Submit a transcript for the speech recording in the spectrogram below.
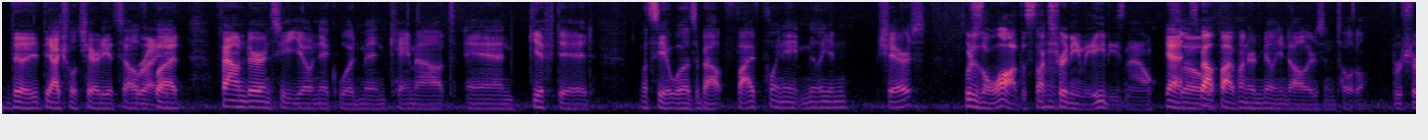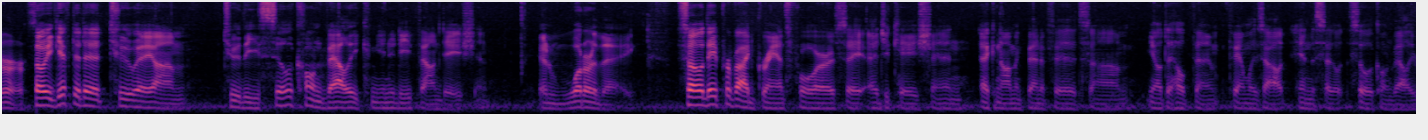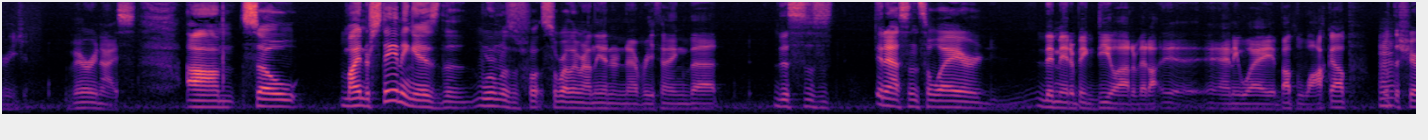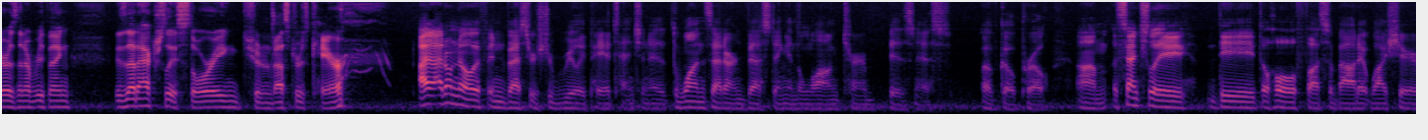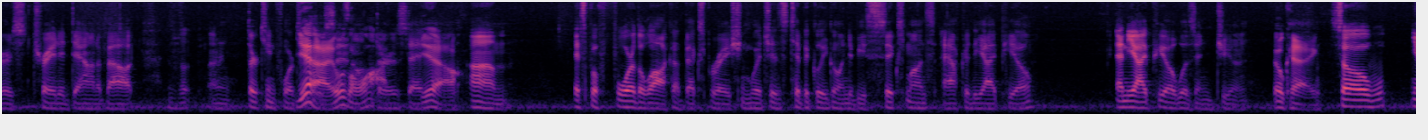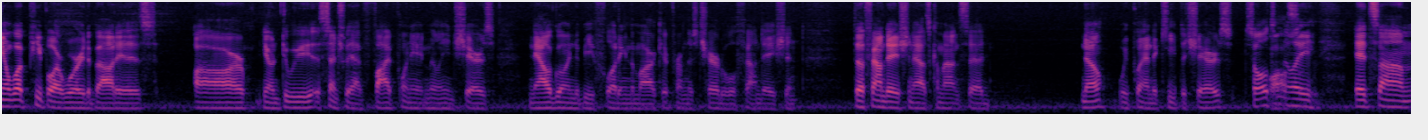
the the actual charity itself, Right. but founder and CEO Nick Woodman came out and gifted. Let's see, it was about 5.8 million shares. Which is a lot. The stock's trading in the 80s now. Yeah, so, it's about 500 million dollars in total. For sure. So he gifted it to a um, to the Silicon Valley Community Foundation. And what are they? So they provide grants for, say, education, economic benefits, um, you know, to help fam- families out in the Sil- Silicon Valley region. Very nice. Um, so, my understanding is the rumors are swirling around the internet and everything that this is, in essence, a way, or they made a big deal out of it uh, anyway, about the lockup with the shares and everything. Is that actually a story? Should investors care? I, I don't know if investors should really pay attention to it, the ones that are investing in the long-term business of GoPro. Um, essentially, the the whole fuss about it, why shares traded down about I mean, 13, 14 yeah, it was a lot. Thursday. Yeah. Um, it's before the lockup expiration, which is typically going to be six months after the IPO, and the IPO was in June. okay. So, you know, what people are worried about is, are you know, do we essentially have 5.8 million shares now going to be flooding the market from this charitable foundation? The foundation has come out and said, no, we plan to keep the shares. So ultimately, Awesome. it's um,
